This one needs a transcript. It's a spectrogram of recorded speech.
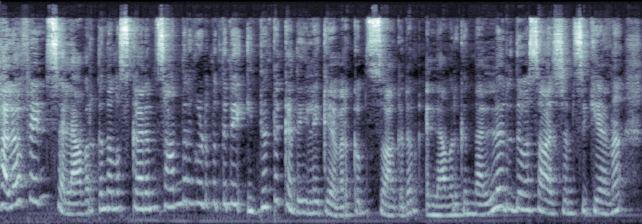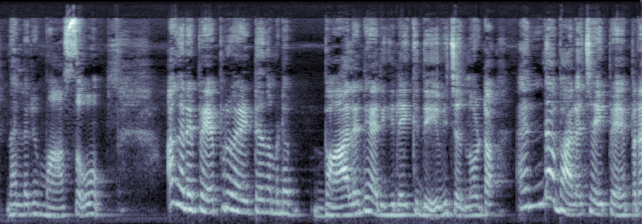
ഹലോ ഫ്രണ്ട്സ് എല്ലാവർക്കും നമസ്കാരം. സാന്ദ്രൻ കുടുംബത്തിന്റെ ഇന്നത്തെ കഥയിലേക്ക് എവർക്കും സ്വാഗതം. എല്ലാവർക്കും നല്ലൊരു ദിവസം ആശംസിക്കുകയാണ്. നല്ലൊരു മാസവും. അങ്ങനെ പേപ്പറുമായിട്ട് നമ്മുടെ ബാലന്റെ അരികിലേക്ക് ദേവി ചെന്നു കേട്ടോ. എന്താ ബാലച്ച ഈ പേപ്പർ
